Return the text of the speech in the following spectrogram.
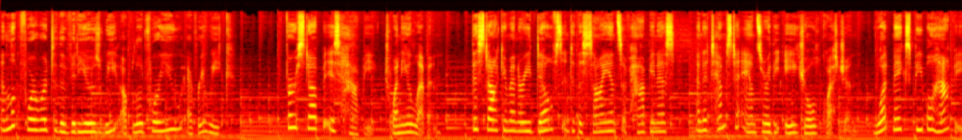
and look forward to the videos we upload for you every week. First up is Happy 2011. This documentary delves into the science of happiness and attempts to answer the age old question what makes people happy?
